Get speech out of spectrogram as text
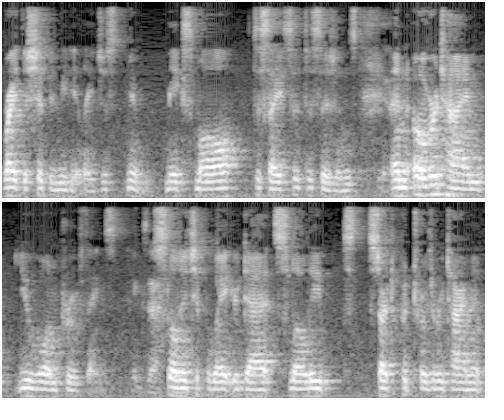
right the ship immediately. Just you know, make small, decisive decisions, and over time you will improve things. Exactly. Slowly chip away at your debt. Slowly start to put towards retirement.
